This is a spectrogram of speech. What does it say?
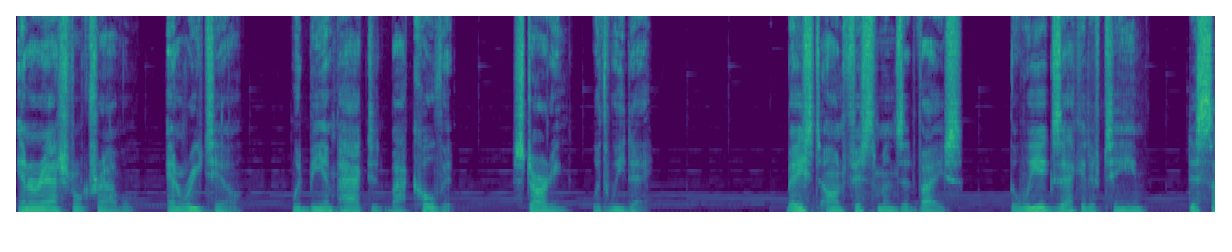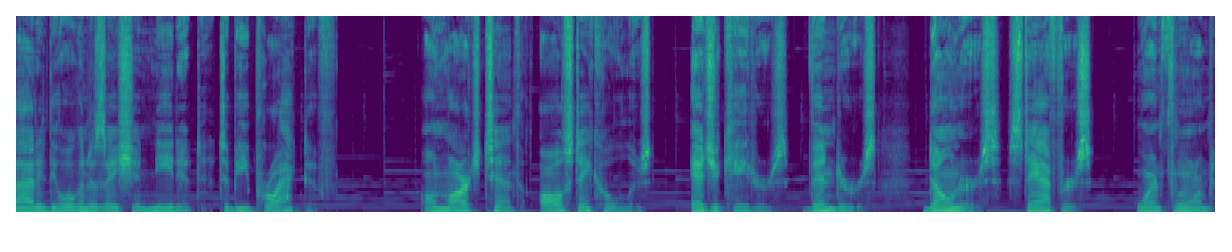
international travel, and retail would be impacted by COVID, starting with We Day. Based on Fisman's advice, the We executive team decided the organization needed to be proactive. On March 10th, all stakeholders, educators, vendors, donors, staffers were informed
